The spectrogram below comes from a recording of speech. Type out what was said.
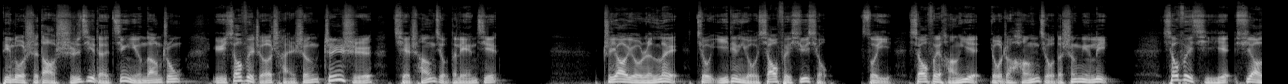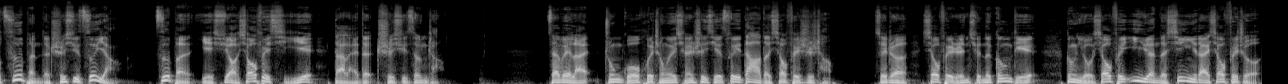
并落实到实际的经营当中，与消费者产生真实且长久的连接。只要有人类，就一定有消费需求，所以消费行业有着恒久的生命力。消费企业需要资本的持续滋养，资本也需要消费企业带来的持续增长。在未来，中国会成为全世界最大的消费市场。随着消费人群的更迭，更有消费意愿的新一代消费者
